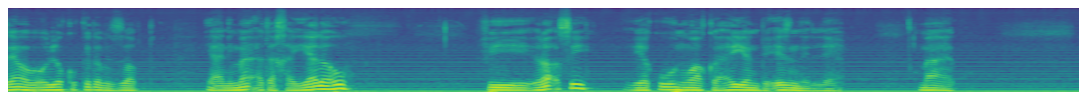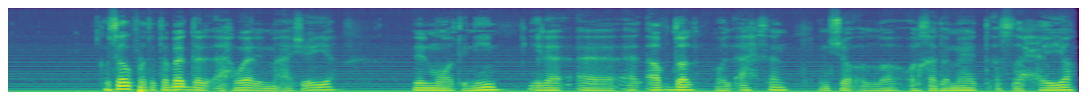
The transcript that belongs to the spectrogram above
زي ما بقول لكم كده بالظبط. يعني ما أتخيله في رأسي يكون واقعيا بإذن الله معكم. وسوف تتبدل الأحوال المعيشية للمواطنين إلى الأفضل والأحسن إن شاء الله والخدمات الصحية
